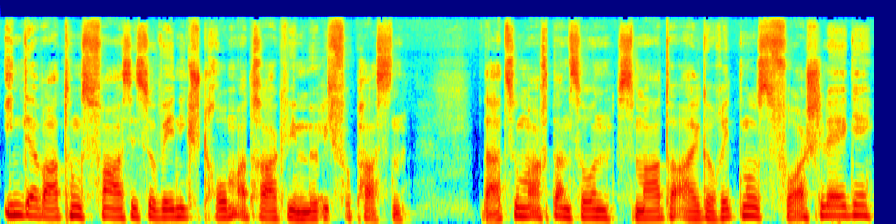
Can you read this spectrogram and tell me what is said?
in der Wartungsphase so wenig Stromertrag wie möglich verpassen. Dazu macht dann so ein smarter Algorithmus Vorschläge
